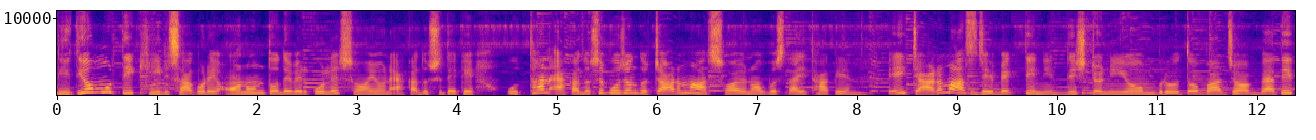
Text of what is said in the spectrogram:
দ্বিতীয় মূর্তি ক্ষীরসাগরে অনন্তদেবের কোলে শয়ন একাদশী থেকে উত্থান একাদশী পর্যন্ত চার মাস শয়ন অবস্থায় থাকেন। এই চার মাস যে ব্যক্তি নির্দিষ্ট নিয়ম, ব্রত বা জব ব্যতীত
